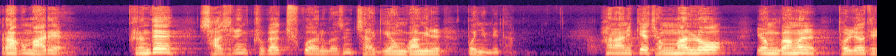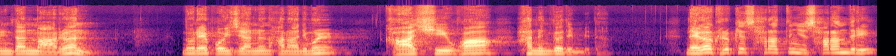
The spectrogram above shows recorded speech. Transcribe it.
라고 말해요. 그런데 사실은 그가 추구하는 것은 자기 영광일 뿐입니다. 하나님께 정말로 영광을 돌려드린다는 말은 눈에 보이지 않는 하나님을 가시화하는 것입니다. 내가 그렇게 살았던 이 사람들이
